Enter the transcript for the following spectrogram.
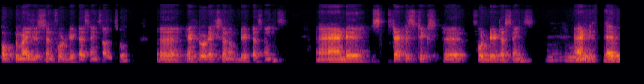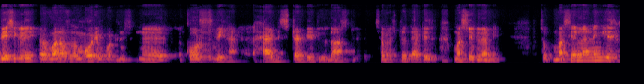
optimization for data science also uh, introduction of data science and uh, statistics uh, for data science. And uh, basically uh, one of the more important uh, course we ha- had studied last semester that is machine learning. So machine learning is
